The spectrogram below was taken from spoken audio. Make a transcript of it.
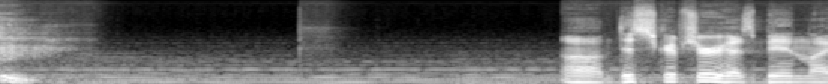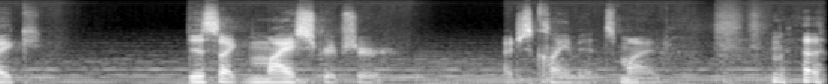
um, this scripture has been like this like my scripture. I just claim it. It's mine.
